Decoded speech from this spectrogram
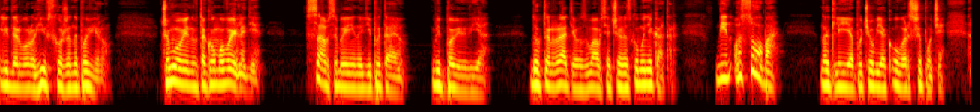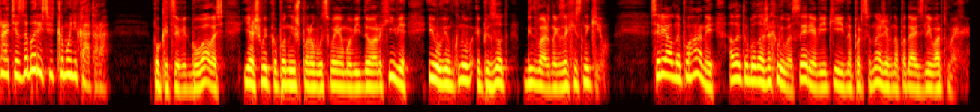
Лідер ворогів, схоже, не повірив. Чому він в такому вигляді? Сам себе іноді питаю, відповів я. Доктор Раті озвався через комунікатор. Він особа. На тлі я почув, як Оверс шепоче. Раті, заберись від комунікатора. Поки це відбувалось, я швидко понишпорив у своєму відеоархіві і увімкнув епізод відважних захисників. Серіал непоганий, але то була жахлива серія, в якій на персонажів нападають злі вартмехи.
